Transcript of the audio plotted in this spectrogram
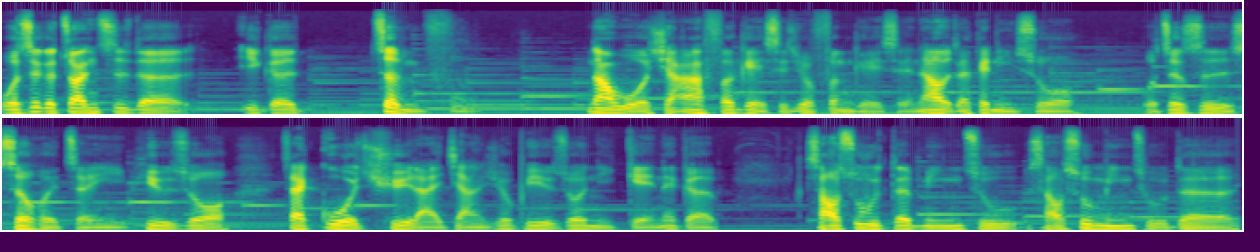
我这个专制的一个政府，那我想要分给谁就分给谁，然后我再跟你说。我这是社会争议，譬如说，在过去来讲，就譬如说，你给那个少数的民族、少数民族的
